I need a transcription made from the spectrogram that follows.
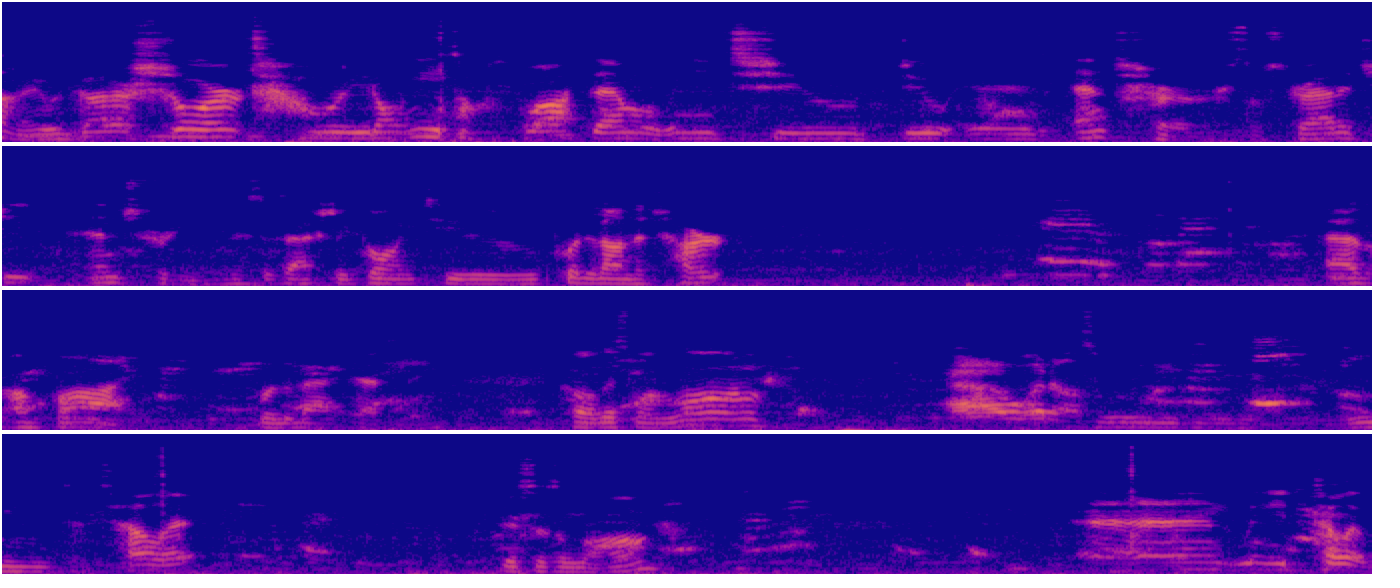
Alright, we've got our short. We don't need to plot them. What we need to do is enter. So strategy entry. This is actually going to put it on the chart as a buy for the back testing. Call this one long. Uh, what else will we need to do? We need to tell it this is a long. And we need to tell it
